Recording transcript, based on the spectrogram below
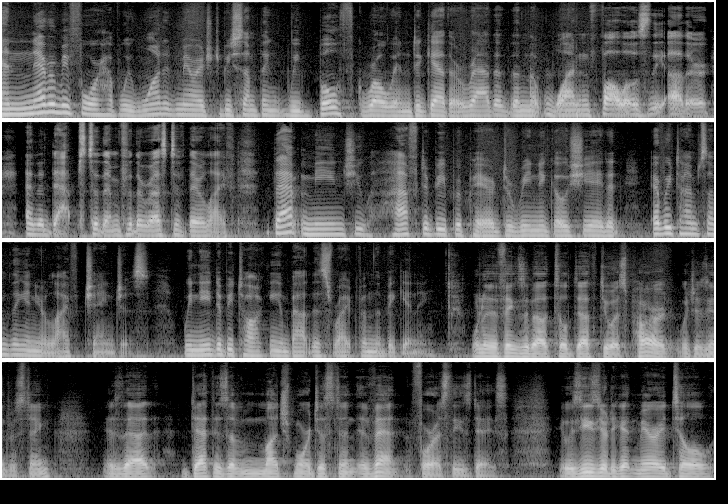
and never before have we wanted marriage to be something we both grow in together rather than that one follows the other and adapts to them for the rest of their life. That means you have to be prepared to renegotiate it every time something in your life changes. We need to be talking about this right from the beginning. One of the things about Till Death Do Us Part, which is interesting, is that death is a much more distant event for us these days. It was easier to get married till,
